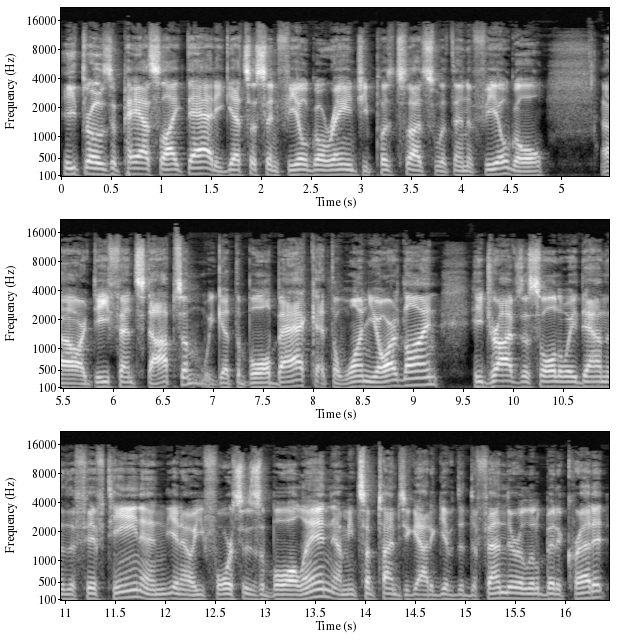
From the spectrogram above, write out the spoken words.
he throws a pass like that. He gets us in field goal range. He puts us within a field goal. Uh, our defense stops him. We get the ball back at the one yard line. He drives us all the way down to the 15, and you know he forces the ball in. I mean, sometimes you got to give the defender a little bit of credit.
